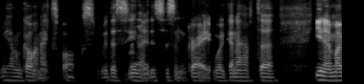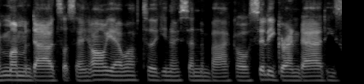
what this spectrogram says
we haven't got an Xbox with this, you know, this isn't great. We're gonna have to, you know, my mum and dad start saying, Oh yeah, we'll have to, you know, send them back. Oh, silly granddad, he's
